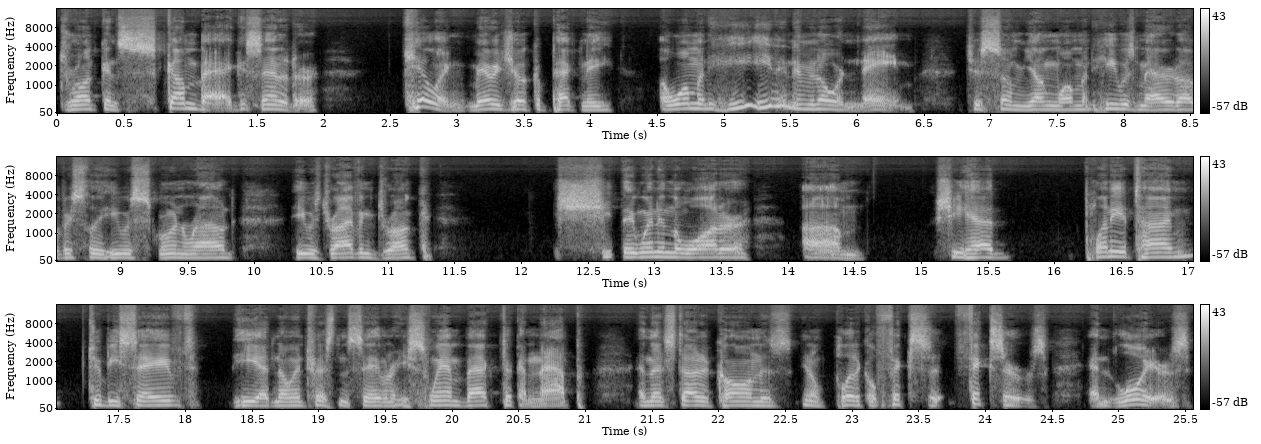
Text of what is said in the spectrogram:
drunken scumbag senator killing Mary Jo Kopechne a woman he, he didn't even know her name just some young woman. He was married obviously. He was screwing around. He was driving drunk. She they went in the water. Um, she had plenty of time to be saved. He had no interest in saving her. He swam back took a nap and then started calling his you know political fix, fixers and lawyers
